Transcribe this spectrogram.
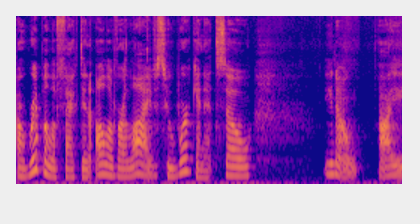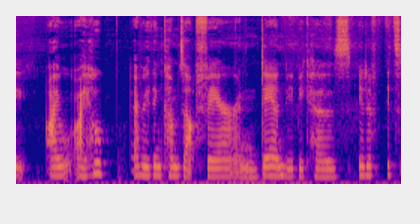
a ripple effect in all of our lives who work in it. So, you know, I I I hope everything comes out fair and dandy because it it's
